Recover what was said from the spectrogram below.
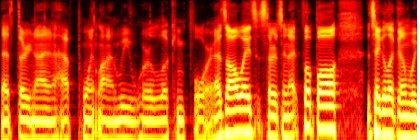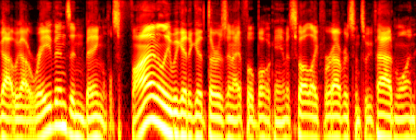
that 39 and a half point line we were looking for. As always, it's Thursday night football. Let's take a look and we got we got Ravens and Bengals. Finally, we get a good Thursday night football game. It's felt like forever since we've had one.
